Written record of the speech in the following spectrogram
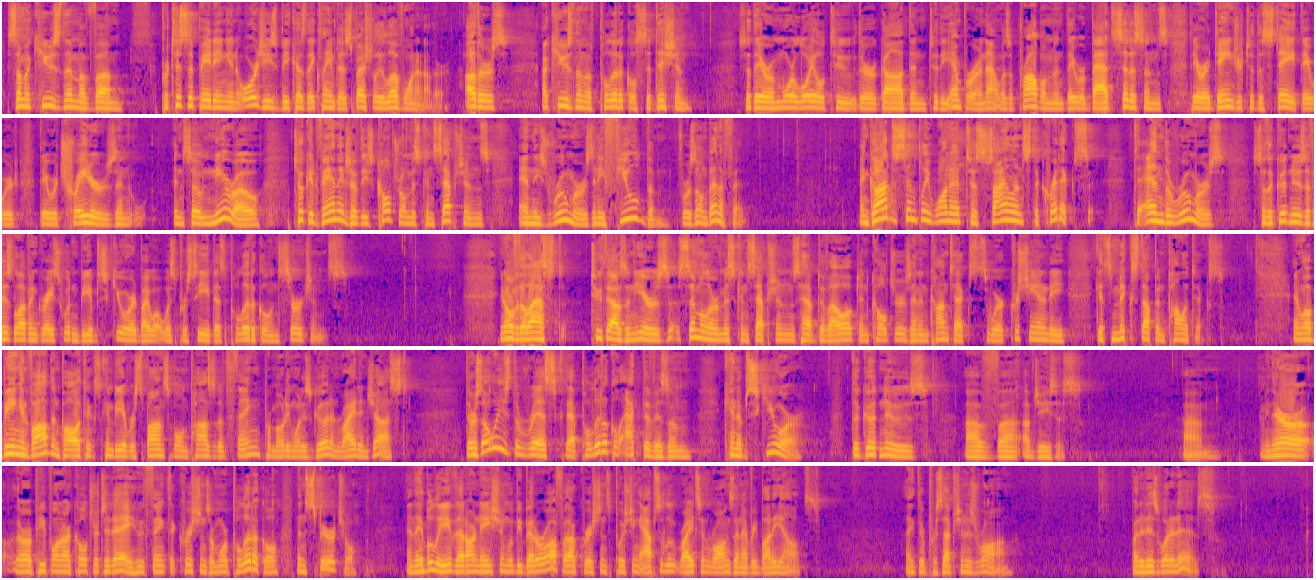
Some accused them of um, participating in orgies because they claimed to especially love one another. Others accused them of political sedition. So they were more loyal to their God than to the emperor, and that was a problem. And they were bad citizens. They were a danger to the state. They were they were traitors and and so Nero took advantage of these cultural misconceptions and these rumors and he fueled them for his own benefit. And God simply wanted to silence the critics, to end the rumors, so the good news of his love and grace wouldn't be obscured by what was perceived as political insurgents. You know, over the last 2,000 years, similar misconceptions have developed in cultures and in contexts where Christianity gets mixed up in politics. And while being involved in politics can be a responsible and positive thing, promoting what is good and right and just, there's always the risk that political activism can obscure the good news of, uh, of Jesus. Um, I mean, there are, there are people in our culture today who think that Christians are more political than spiritual. And they believe that our nation would be better off without Christians pushing absolute rights and wrongs on everybody else. I think their perception is wrong but it is what it is.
